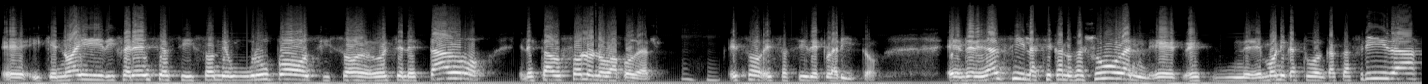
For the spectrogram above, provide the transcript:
eh, y que no hay diferencia si son de un grupo o si son, es el Estado, el Estado solo no va a poder. Eso es así de clarito. En realidad sí, las chicas nos ayudan. Eh, eh, Mónica estuvo en Casa Frida,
